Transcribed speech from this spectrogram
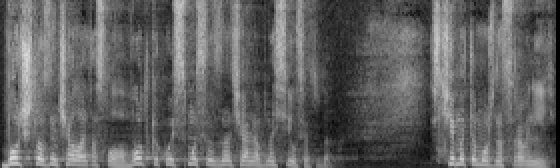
Вот что означало это слово. Вот какой смысл изначально вносился туда. С чем это можно сравнить?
